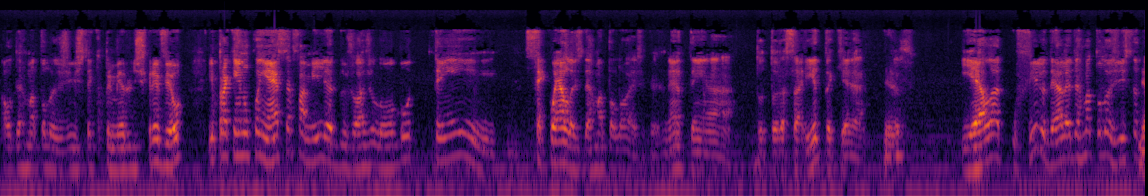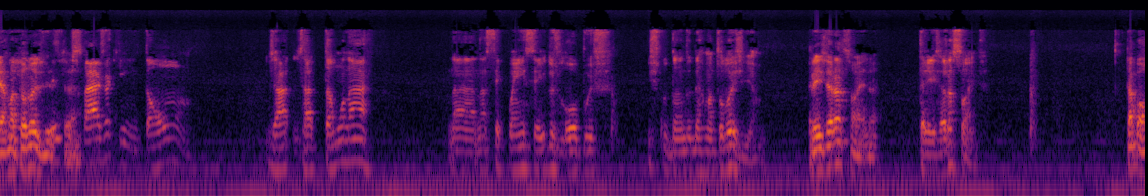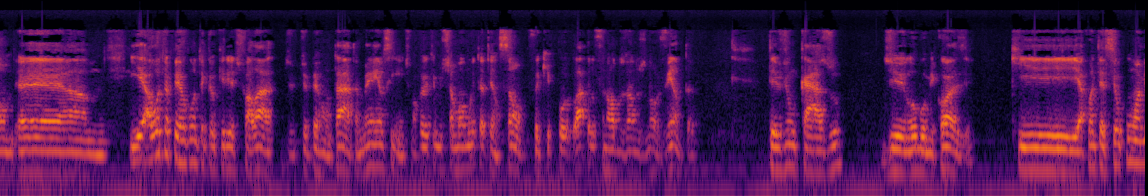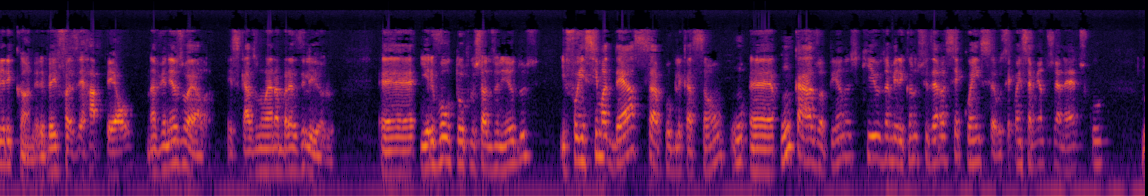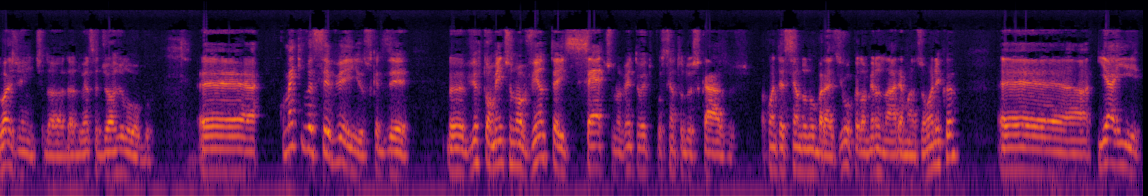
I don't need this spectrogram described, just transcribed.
ao dermatologista que primeiro descreveu. E para quem não conhece, a família do Jorge Lobo tem sequelas dermatológicas, né? Tem a doutora Sarita, que é. Isso. E ela, o filho dela é dermatologista. Dermatologista. Também, estágio aqui. Então, já já estamos na, na, na sequência aí dos lobos estudando dermatologia. Três gerações, né? Três gerações. Tá bom. É, e a outra pergunta que eu queria te falar, te, te perguntar também é o seguinte: uma coisa que me chamou muita atenção foi que por, lá pelo final dos anos 90 teve um caso de lobomicose que aconteceu com um americano. Ele veio fazer rapel na Venezuela. Esse caso não era brasileiro. É, e ele voltou para os Estados Unidos e foi em cima dessa publicação, um, é, um, caso apenas, que os americanos fizeram a sequência, o sequenciamento genético do agente, da, da doença de George Lobo. É, como é que você vê isso? Quer dizer, é, virtualmente 97, 98% dos casos acontecendo no Brasil, ou pelo menos na área amazônica. É, e aí,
